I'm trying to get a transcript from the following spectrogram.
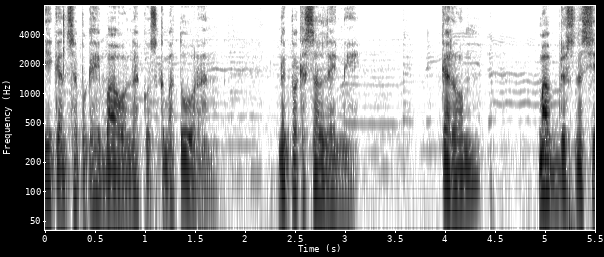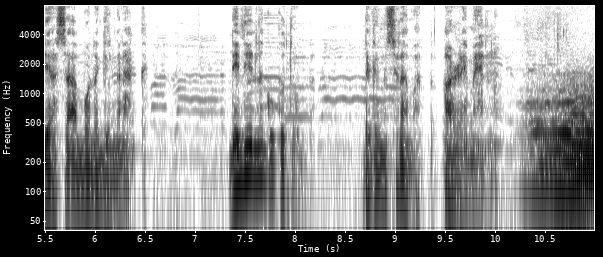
gikan sa pagkahibaw nako sa kamaturan, nagpakasalay mi. Karon, mabdos na siya sa amo naging anak. Dinhin lang ko kutob. Dagang salamat, RMN.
